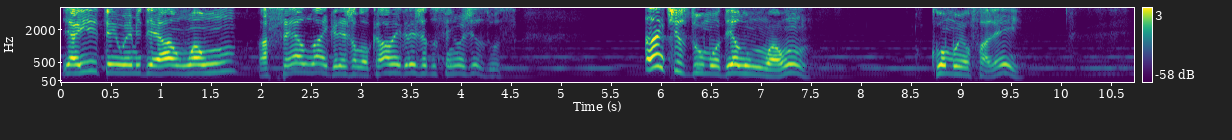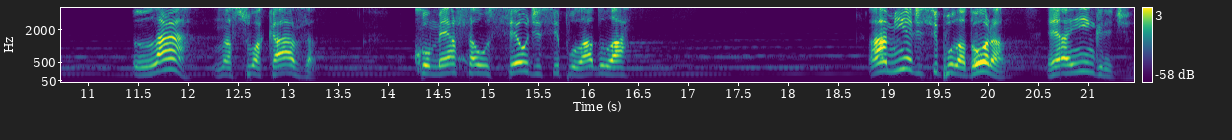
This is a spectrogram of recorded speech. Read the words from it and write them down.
E aí tem o MDA um a um, a célula, a igreja local, a igreja do Senhor Jesus. Antes do modelo um a um, como eu falei, lá na sua casa começa o seu discipulado lá. A minha discipuladora é a Ingrid.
